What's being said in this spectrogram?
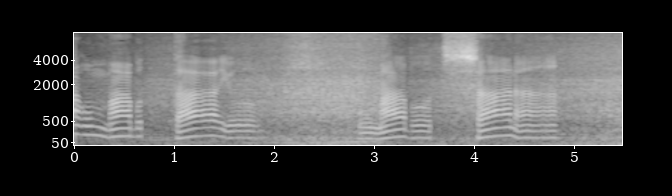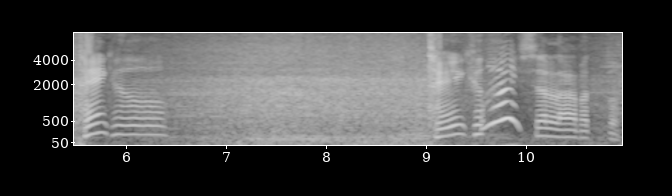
Sana umabot tayo. Umabot sana. Thank you. Thank you. Ay, salamat po.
